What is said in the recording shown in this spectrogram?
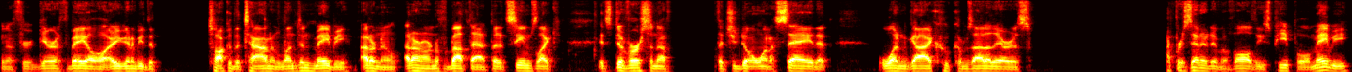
you know, if you're Gareth Bale, are you going to be the talk of the town in London? Maybe. I don't know. I don't know enough about that, but it seems like it's diverse enough that you don't want to say that one guy who comes out of there is representative of all these people. Maybe,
